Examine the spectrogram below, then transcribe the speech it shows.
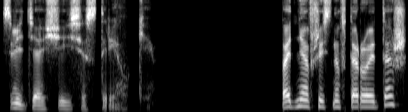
светящиеся стрелки. Поднявшись на второй этаж,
